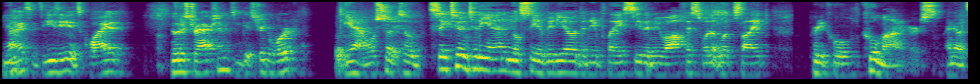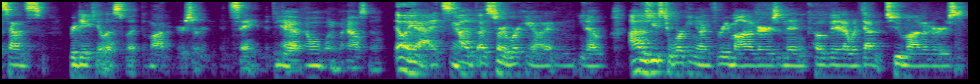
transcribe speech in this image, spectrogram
Yeah. nice. It's easy. It's quiet. No distractions. And get straight to work. Yeah, we'll show you. So stay tuned to the end. You'll see a video of the new place, see the new office, what it looks like. Pretty cool, cool monitors. I know it sounds ridiculous, but the monitors are insane. That we have. Yeah, I want one in my house now. Oh yeah, it's. Yeah. I, I started working on it, and you know, I was used to working on three monitors, and then COVID, I went down to two monitors,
